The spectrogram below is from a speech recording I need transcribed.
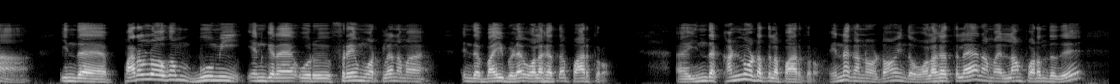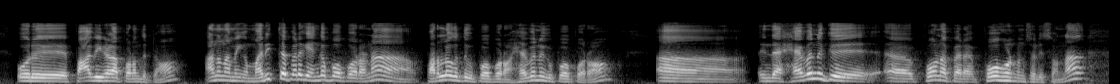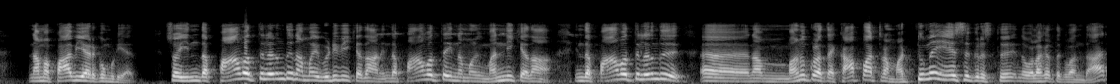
இந்த பரலோகம் பூமி என்கிற ஒரு ஃப்ரேம் ஒர்க்கில் நம்ம இந்த பைபிளை உலகத்தை பார்க்குறோம். இந்த கண்ணோட்டத்தில் பார்க்குறோம். என்ன கண்ணோட்டம்? இந்த உலகத்தில் நம்ம எல்லாம் பிறந்தது ஒரு பாவிகளாக பிறந்துட்டோம். ஆனால் நம்ம இங்கே மறித்த பிறகு எங்கே போக போகிறோன்னா பரலோகத்துக்கு போக போகிறோம் ஹெவனுக்கு போக போகிறோம் இந்த ஹெவனுக்கு போன பிற போகணும்னு சொல்லி சொன்னால் நம்ம பாவியாக இருக்க முடியாது. ஸோ இந்த பாவத்திலிருந்து நம்மை விடுவிக்க தான் இந்த பாவத்தை நம்ம மன்னிக்க தான் இந்த பாவத்திலிருந்து நம் மனுக்குலத்தை காப்பாற்ற மட்டுமே இயேசு கிறிஸ்து இந்த உலகத்துக்கு வந்தார்.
